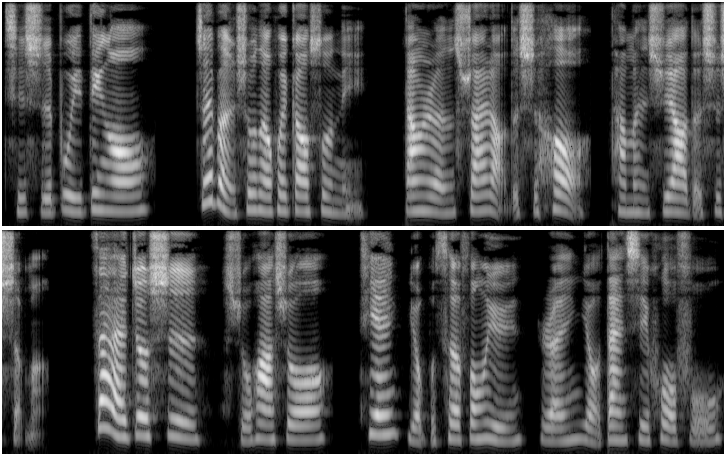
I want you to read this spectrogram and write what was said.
其实不一定哦。这本书呢会告诉你，当人衰老的时候，他们需要的是什么。再来就是俗话说：“天有不测风云，人有旦夕祸福。”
